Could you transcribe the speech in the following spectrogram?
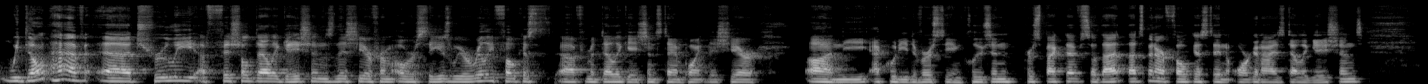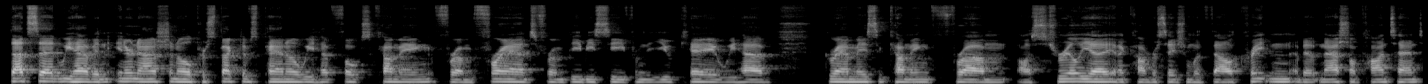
We don't have uh, truly official delegations this year from overseas. We were really focused uh, from a delegation standpoint this year on the equity, diversity, inclusion perspective. So that that's been our focus in organized delegations. That said, we have an international perspectives panel. We have folks coming from France, from BBC, from the UK. We have Graeme Mason coming from Australia in a conversation with Val Creighton about national content.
